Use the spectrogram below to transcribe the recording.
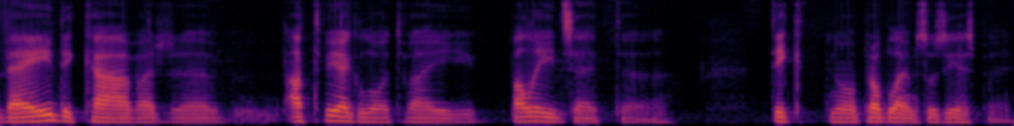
veidi, kā var uh, atvieglot vai palīdzēt uh, tikt no problēmas uz iespēju?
